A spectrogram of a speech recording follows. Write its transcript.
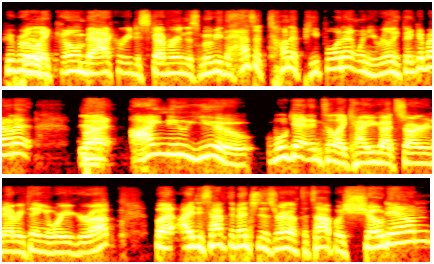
people are Yeah. like going back rediscovering this movie that has a ton of people in it when you really think about it. Yeah. But I knew you. We'll get into like how you got started and everything and where you grew up. But I just have to mention this right off the top was Showdown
